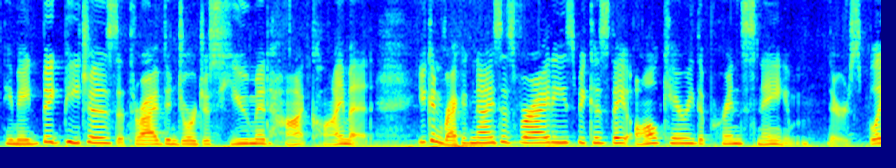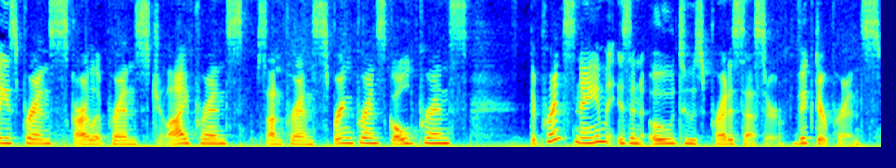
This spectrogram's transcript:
He made big peaches that thrived in Georgia's humid, hot climate. You can recognize his varieties because they all carry the Prince name. There's Blaze Prince, Scarlet Prince, July Prince, Sun Prince, Spring Prince, Gold Prince. The Prince name is an ode to his predecessor, Victor Prince.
